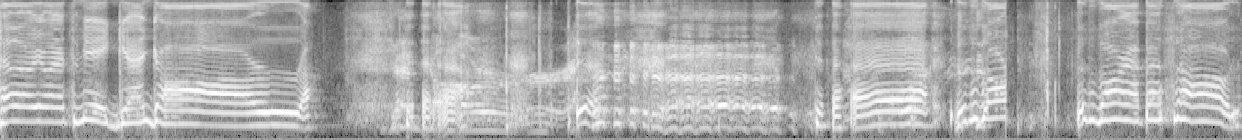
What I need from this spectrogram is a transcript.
Hello everyone, it's me, Gengar! Gengar. this is our this is our episode.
